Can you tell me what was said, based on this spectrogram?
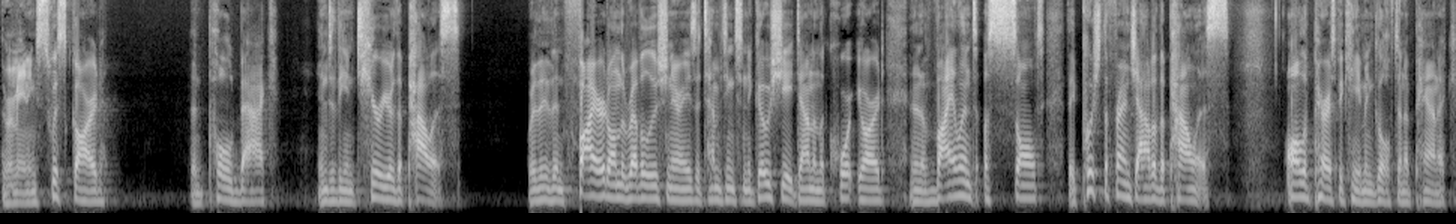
The remaining Swiss guard then pulled back into the interior of the palace, where they then fired on the revolutionaries attempting to negotiate down in the courtyard. And in a violent assault, they pushed the French out of the palace. All of Paris became engulfed in a panic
